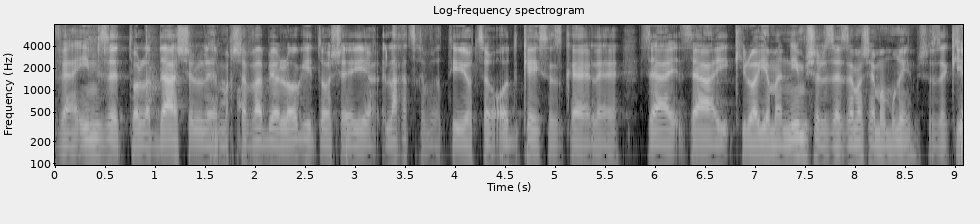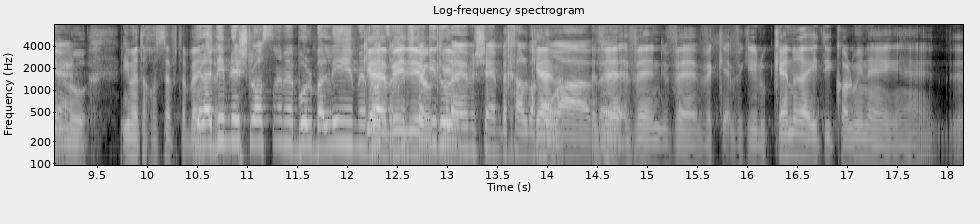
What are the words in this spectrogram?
והאם זה תולדה של נכון. אה, מחשבה ביולוגית, או שלחץ חברתי יוצר עוד קייסס כאלה. זה, זה כאילו הימנים של זה, זה מה שהם אומרים, שזה כאילו, אם אתה חושף את הבן כן. ילדים בני 13 מבולבלים, הם כן, לא צריכים בדיוק, שתגידו כאילו. להם שהם בכלל כן, בחורה. ו- וכאילו כן ראיתי כל מיני, אה,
